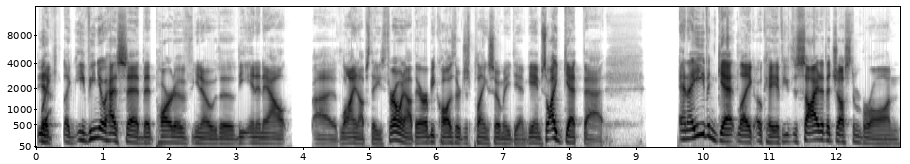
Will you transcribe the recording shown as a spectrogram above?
Yeah. Like like Evino has said that part of you know the the in and out uh, lineups that he's throwing out there are because they're just playing so many damn games. So I get that, and I even get like okay, if you've decided that Justin Braun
